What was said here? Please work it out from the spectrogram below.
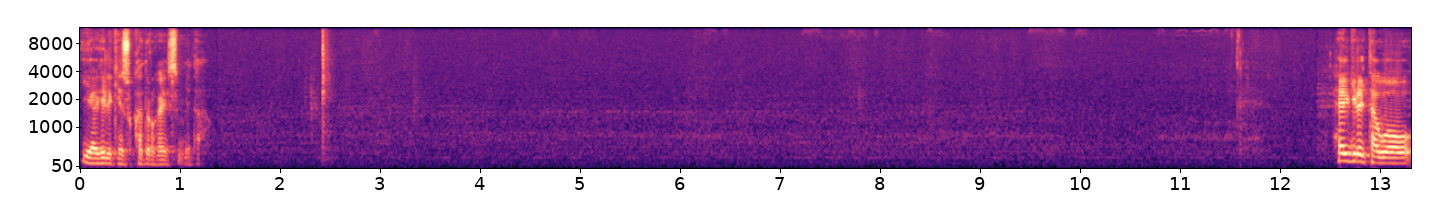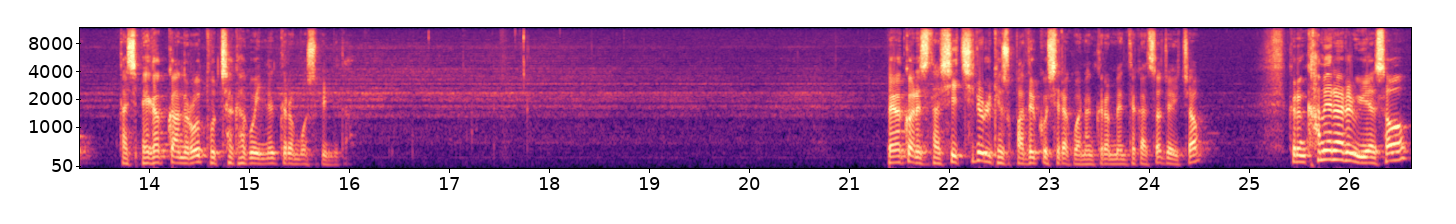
이야기를 계속하도록 하겠습니다. 헬기를 타고 다시 백악관으로 도착하고 있는 그런 모습입니다. 백악관에서 다시 치료를 계속 받을 것이라고 하는 그런 멘트가 써져 있죠. 그런 카메라를 위해서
